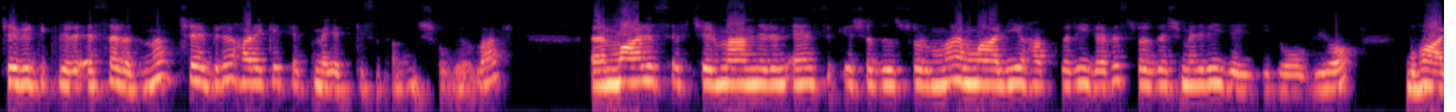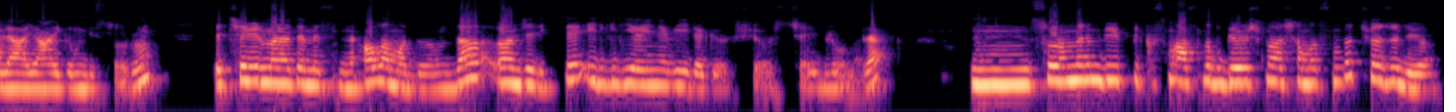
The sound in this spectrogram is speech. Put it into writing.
çevirdikleri eser adına çevre hareket etme yetkisi tanımış oluyorlar. E, maalesef çevirmenlerin en sık yaşadığı sorunlar mali haklarıyla ve sözleşmeleriyle ilgili oluyor. Bu hala yaygın bir sorun. Ve çevirmen ödemesini alamadığında öncelikle ilgili yayın eviyle görüşüyoruz çeviri olarak. Hmm, sorunların büyük bir kısmı aslında bu görüşme aşamasında çözülüyor.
